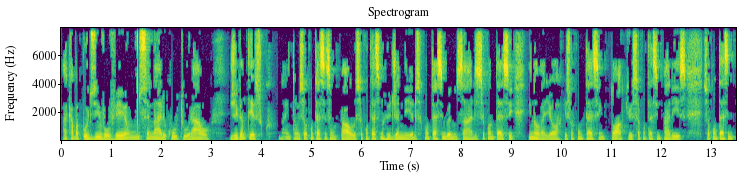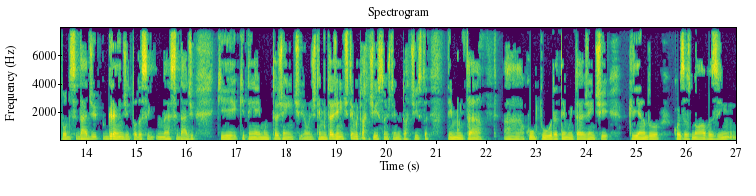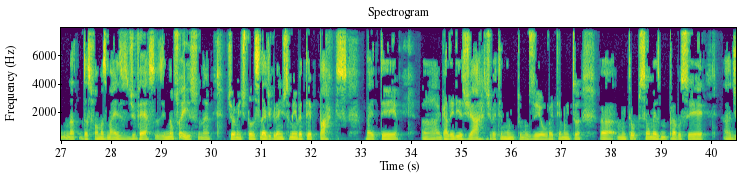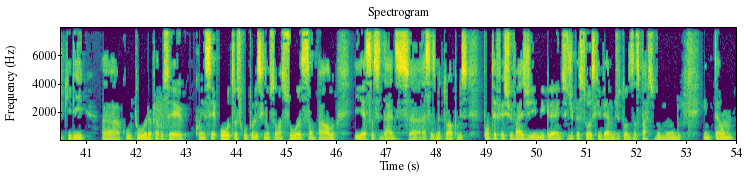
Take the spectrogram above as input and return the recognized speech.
acaba por desenvolver um cenário cultural gigantesco. Né? Então, isso acontece em São Paulo, isso acontece no Rio de Janeiro, isso acontece em Buenos Aires, isso acontece em Nova York, isso acontece em Tóquio, isso acontece em Paris, isso acontece em toda cidade grande, em toda né, cidade que, que tem aí muita gente. Onde tem muita gente, tem muito artista, onde tem muito artista, tem muita uh, cultura, tem muita gente criando coisas novas na, das formas mais diversas. E não só isso, né? Geralmente toda cidade grande também vai ter parques, vai ter uh, galerias de arte, vai ter muito museu, vai ter muito, uh, muita opção mesmo para você adquirir uh, cultura, para você conhecer outras culturas que não são as suas. São Paulo e essas cidades, essas metrópoles vão ter festivais de imigrantes, de pessoas que vieram de todas as partes do mundo. Então,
